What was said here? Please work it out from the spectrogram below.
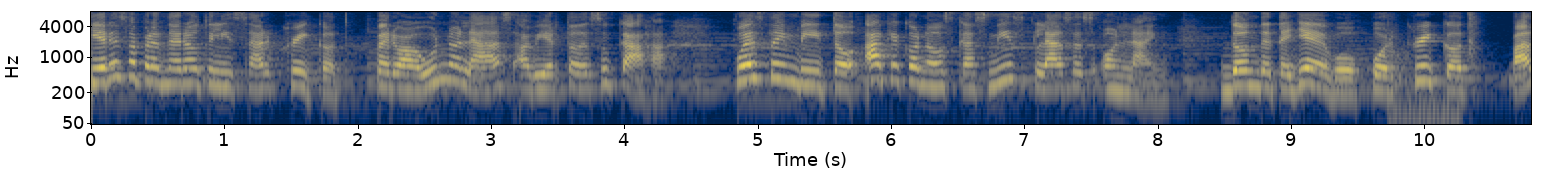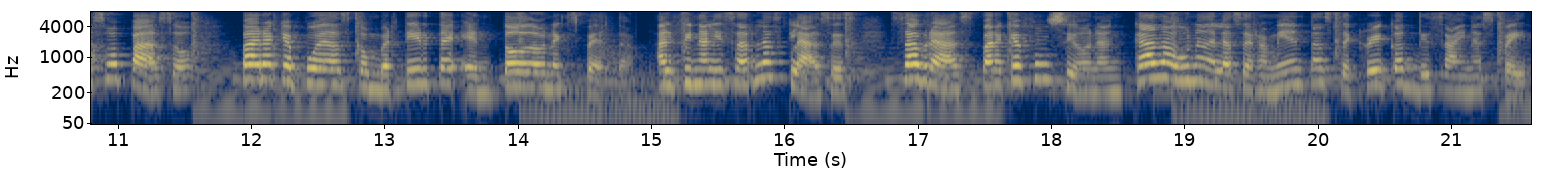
¿Quieres aprender a utilizar Cricut, pero aún no la has abierto de su caja? Pues te invito a que conozcas mis clases online, donde te llevo por Cricut paso a paso para que puedas convertirte en toda una experta. Al finalizar las clases, sabrás para qué funcionan cada una de las herramientas de Cricut Design Space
